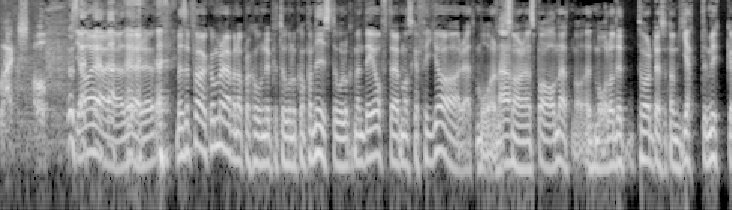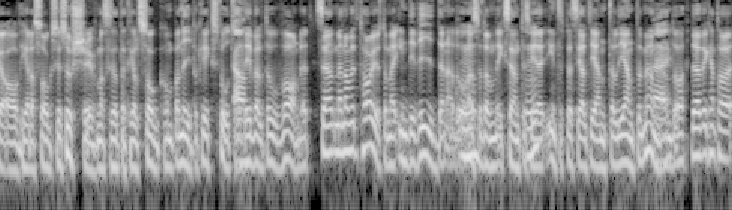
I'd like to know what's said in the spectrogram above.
Wax off. Ja, ja, ja, det är det. Men så förekommer det även operationer i pluton och kompanistorlek. Men det är ofta att man ska förgöra ett mål snarare än spana ett mål. Och det tar dessutom jättemycket av hela SOGs resurser. För man ska sätta ett helt SOG-kompani på krigsfot. Så Ja. det är väldigt ovanligt. Sen, men om vi tar just de här individerna då, alltså de excentriska, inte speciellt gentle gentlemännen. Då, där vi kan ta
